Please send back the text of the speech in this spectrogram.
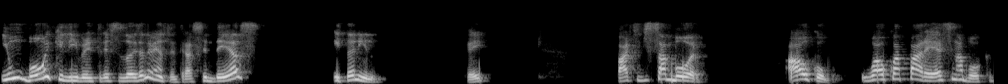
E um bom equilíbrio entre esses dois elementos, entre acidez e tanino. Ok? Parte de sabor. Álcool. O álcool aparece na boca.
